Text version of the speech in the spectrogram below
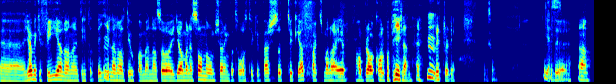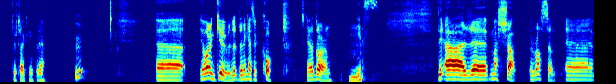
eh, gör mycket fel han har inte hittat bilen mm. och alltihopa men alltså gör man en sån omkörning på två stycken pers så tycker jag att faktiskt man har, har bra koll på bilen. Mm. Literally. Liksom. Yes. Det, ja, förstärkning på det. Mm. Uh, jag har en gul, den är ganska kort. Ska jag dra den? Mm. Yes. Det är uh, Masha, Russell. Uh,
